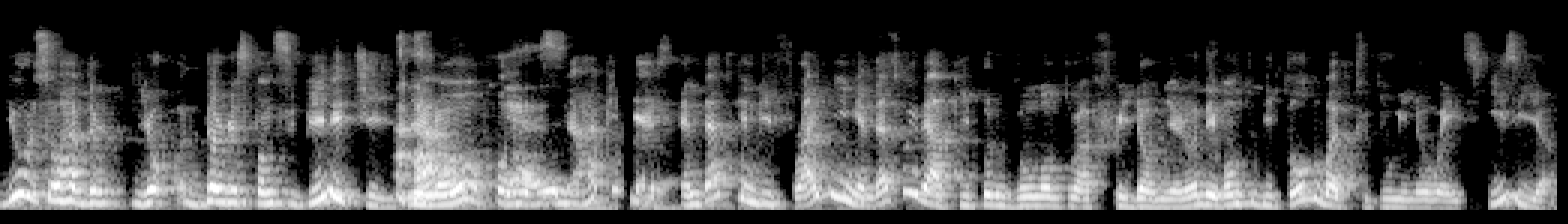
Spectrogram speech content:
you also have the your the responsibility, you know, for yes. your own happiness. And that can be frightening. And that's why there are people who don't want to have freedom, you know, they want to be told what to do in a way. It's easier.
